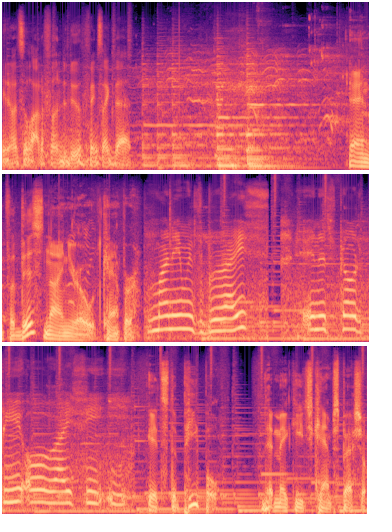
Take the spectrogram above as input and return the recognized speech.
You know, it's a lot of fun to do things like that. And for this nine year old camper, My name is Bryce, and it's spelled B O I C E. it's the people that make each camp special.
